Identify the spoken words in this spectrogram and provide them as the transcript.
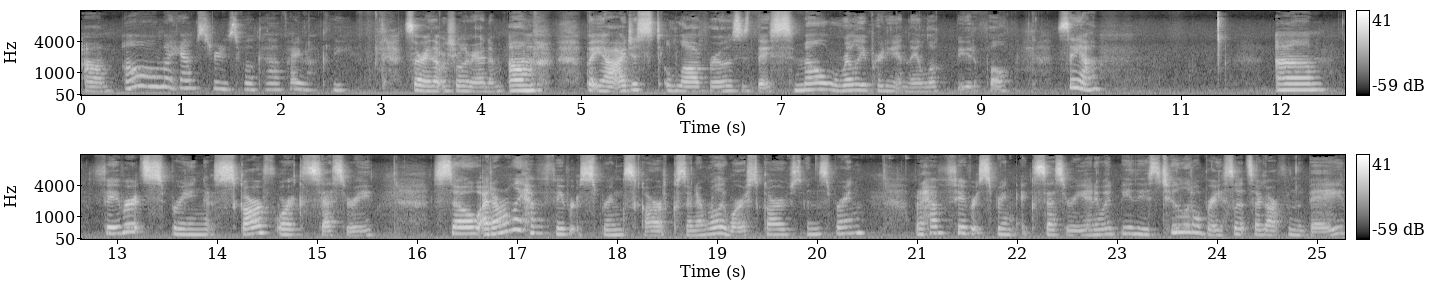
Um, oh, my hamster just woke up. Hi, Roxy. Sorry, that was really random. Um, but yeah, I just love roses. They smell really pretty and they look beautiful. So yeah. Um, favorite spring scarf or accessory? So I don't really have a favorite spring scarf because I never really wear scarves in the spring, but I have a favorite spring accessory and it would be these two little bracelets I got from the Bay.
